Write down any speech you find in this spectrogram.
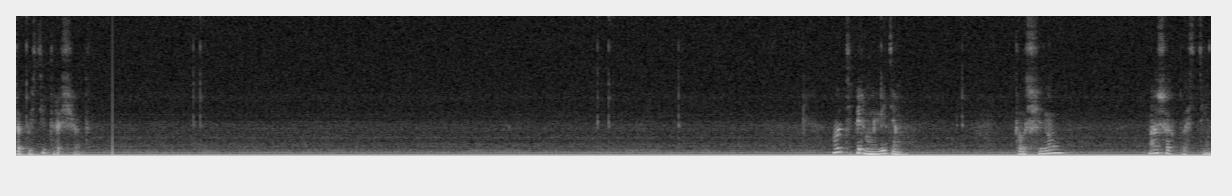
Запустить расчет. Вот теперь мы видим толщину наших пластин.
